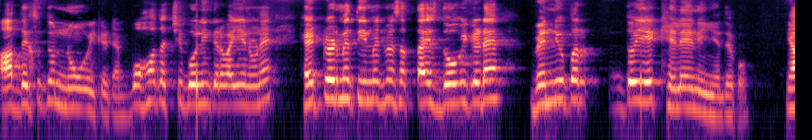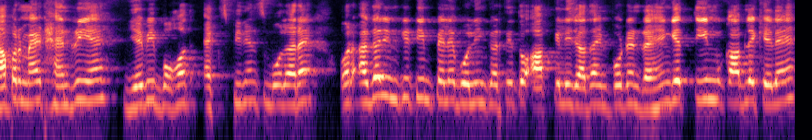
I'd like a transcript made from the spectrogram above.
आप देख सकते हो नौ विकेट है। बहुत अच्छी बॉलिंग करवाई है इन्होंने। हेड टू हेड में तीन मैच में सत्ताईस, दो विकेट है। वेन्यू पर तो ये खेले नहीं है, देखो। यहाँ पर मैट हेनरी है, ये भी बहुत एक्सपीरियंस बॉलर है, और अगर इनकी टीम पहले बॉलिंग करती है तो आपके लिए ज़्यादा इंपॉर्टेंट रहेंगे। तीन मुकाबले खेले हैं,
